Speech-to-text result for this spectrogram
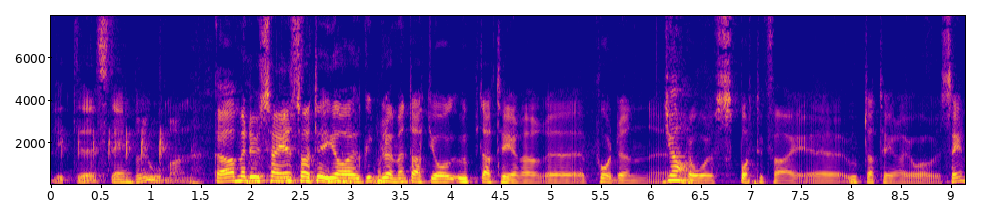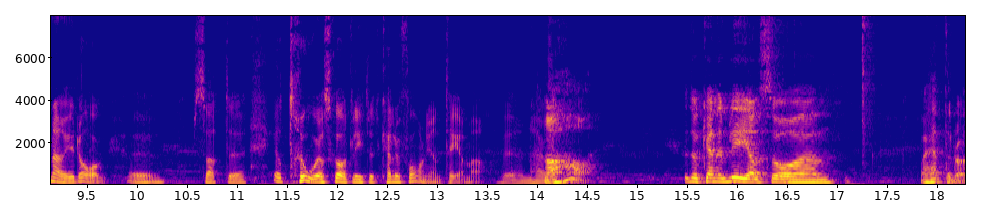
lite Sten Broman. ja, men du säger så att jag glömmer inte att jag uppdaterar eh, podden eh, Ja. på Spotify. Eh, uppdaterar jag senare idag. Så att jag tror jag ska ha ett litet Kalifornien-tema. Jaha. Då kan det bli alltså... Vad heter det då?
